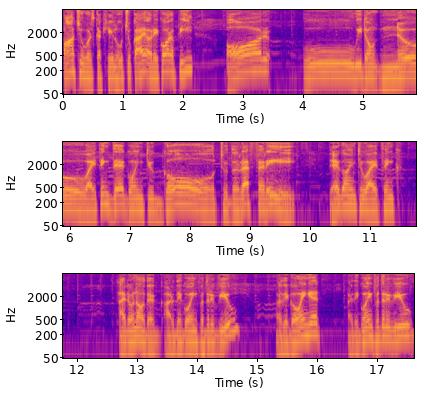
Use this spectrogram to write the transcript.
पांच ओवर्स का खेल हो चुका है और एक और अपील और we don't know I think they are going to go to the referee they are going to I think I don't know. They're, are they going for the review? Are they going it? Are they going for the review?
